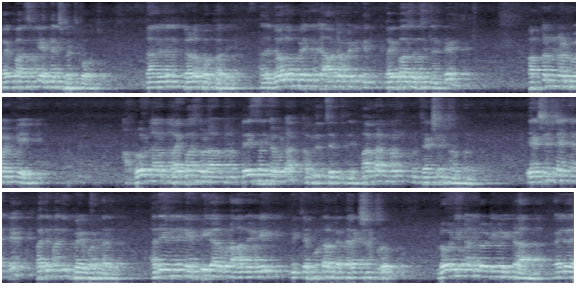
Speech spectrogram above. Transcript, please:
బైపాస్కి ఎన్హెచ్ పెట్టుకోవచ్చు. దాని విధంగా డెవలప్ అవుతుంది. అది డెవలప్ అయితే ఆటోమేటిక్ బైపాస్ వచ్చిందంటే పక్కన ఉన్నటువంటి ఆ రోడ్ బైపాస్ రోడ్ ఆడుతున్న ప్లేస్ అంతా కూడా అభివృద్ధి చెందుతుంది. పక్కన కొంచెం ఎక్స్టెన్షన్ అవుతుంది. ఎక్స్టెన్షన్ ఏంటంటే పది మందికి ఉపయోగపడుతుంది అదేవిధంగా ఎంపీ గారు కూడా ఆల్రెడీ మీకు చెప్పుకుంటారు గత ఎలక్షన్ అప్పుడు లోడింగ్ అండ్ లోడింగ్ ఇక్కడ రైల్వే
